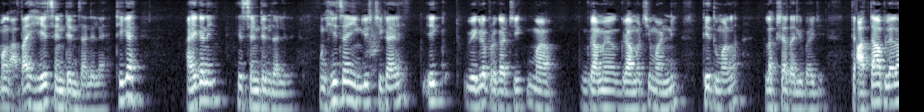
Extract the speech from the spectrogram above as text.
मग आता हे सेंटेन्स झालेलं आहे. ठीक आहे? आहे का नाही? हे सेंटेन्स झालेलं आहे. मग हेच आहे इंग्लिश ठीक आहे. एक वेगळ्या प्रकारची मा ग्राम ग्रामरची मांडणी ते तुम्हाला लक्षात आली पाहिजे. आता आपल्याला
